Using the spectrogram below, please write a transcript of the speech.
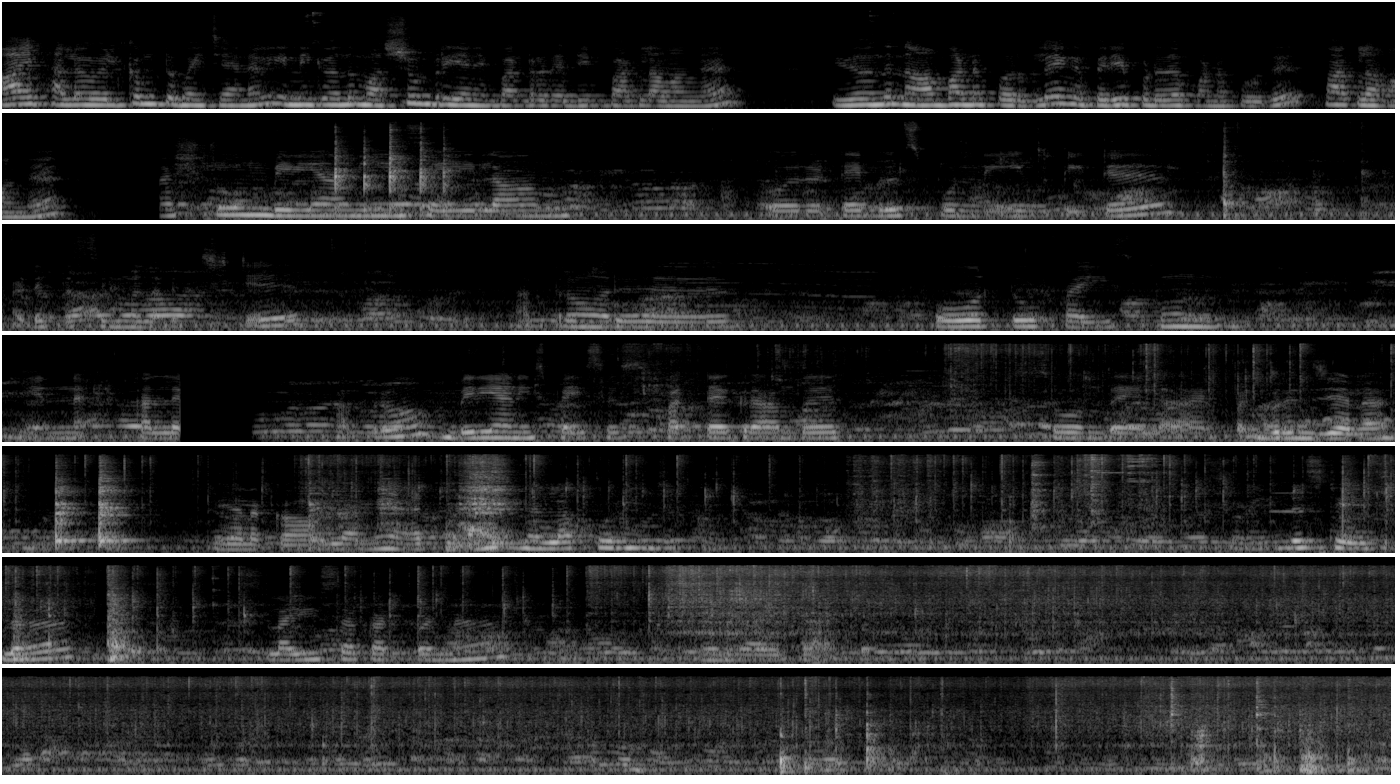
Hi hello welcome to my channel இன்றைக்கி வந்து mushroom biryani பண்ணுறது எப்படின்னு பார்க்கலாம் வாங்க. இது வந்து நான் பண்ண போகிறதுல எங்கள் பெரிய பொண்ணு தான் பண்ண போகுது. பார்க்கலாம் வாங்க. மஷ்ரூம் பிரியாணி செய்யலாம். ஒரு டேபிள் ஸ்பூன் நெய் ஊற்றிட்டு அடுப்பு சிம்மில் வச்சுட்டு அப்புறம் ஒரு ஃபோர் டு ஃபைவ் ஸ்பூன் எண்ணெய் கடல அப்புறம் பிரியாணி ஸ்பைசஸ் பட்டை கிராம்பு சோம்பு எல்லாம் ஆட் பண்ணி பிரிஞ்சி இலை. ஏலக்காய் எல்லாமே ஆட் பண்ணி நல்லா புரிஞ்சு ஸோ இந்த ஸ்டேஜில் ஸ்லைஸாக கட் பண்ண வெங்காயத்தை ஆட் பண்ணி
